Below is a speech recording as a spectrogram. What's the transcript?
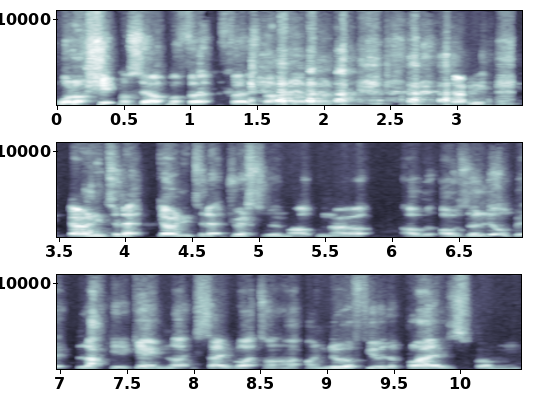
Well, I shit myself my first, first time going, going into that going into that dressing room. I, you know, I, was- I was a little bit lucky again, like you say, right? Tom, I, I knew a few of the players from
